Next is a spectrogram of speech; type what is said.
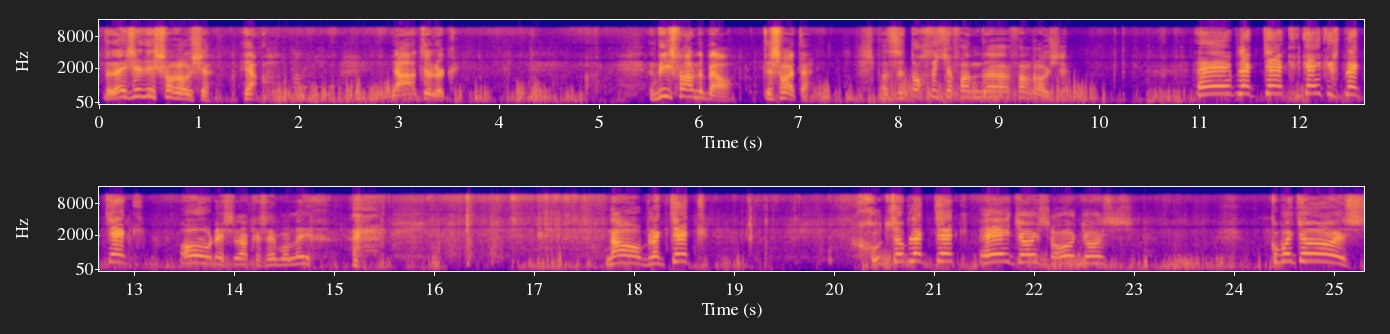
Deze is van Roosje. Ja. Ja, natuurlijk. En die is van de bel. De zwarte. Dat is het dochtertje van, de, van Roosje. Hé, hey, Blackjack! Kijk eens, Blackjack! Oh, deze zak is helemaal leeg. nou, Blackjack! Goed zo, Blackjack! Hé, hey, Joyce! Oh, Joyce! Kom maar, Joyce!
